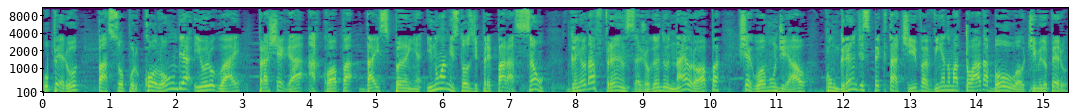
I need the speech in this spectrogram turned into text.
o Peru passou por Colômbia e Uruguai para chegar à Copa da Espanha. E num amistoso de preparação, ganhou da França, jogando na Europa, chegou ao Mundial com grande expectativa, vinha numa toada boa o time do Peru.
